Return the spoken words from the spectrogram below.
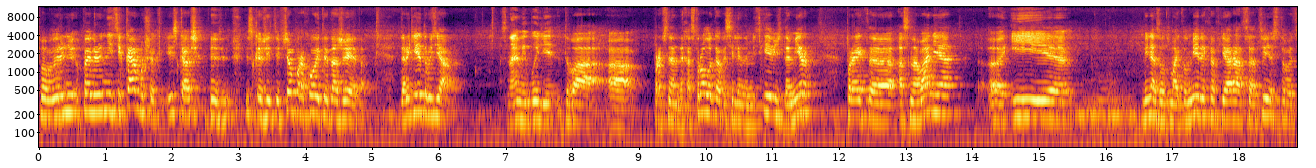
Поверни, поверните камушек и, скаж, и скажите, все проходит и даже это. Дорогие друзья, с нами были два э, профессиональных астролога, Василина Мицкевич, Дамир, проект э, «Основание» э, и меня зовут Майкл Мелехов, я рад соответствовать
